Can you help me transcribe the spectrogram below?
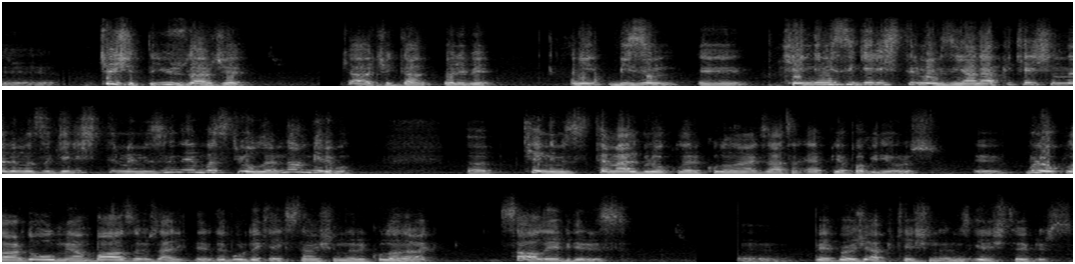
E, çeşitli yüzlerce gerçekten böyle bir hani bizim e, kendimizi geliştirmemizin yani application'larımızı geliştirmemizin en basit yollarından biri bu. E, kendimiz temel blokları kullanarak zaten app yapabiliyoruz. E, bloklarda olmayan bazı özellikleri de buradaki extension'ları kullanarak sağlayabiliriz. E, ve böylece application'larımızı geliştirebiliriz.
